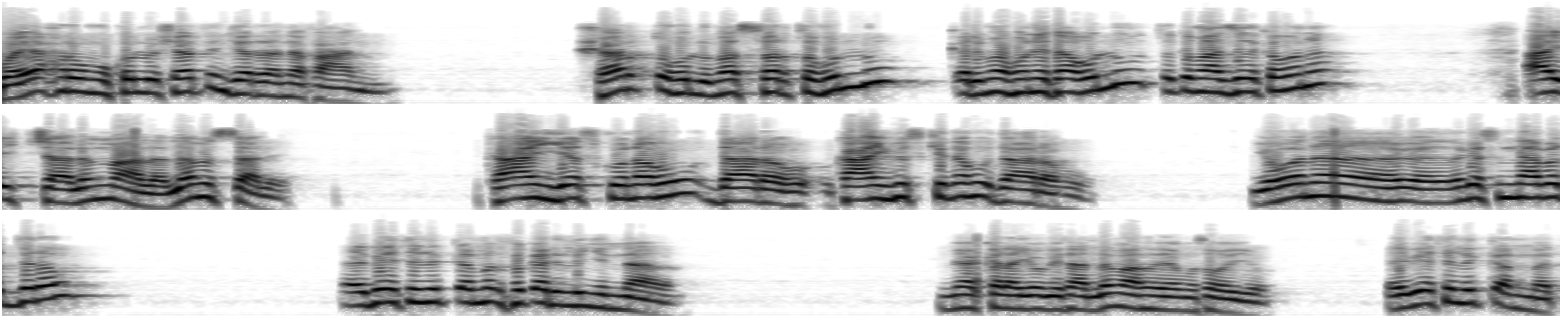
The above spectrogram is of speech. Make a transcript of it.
ويحرم كل شرط جر نفعا ሸርጥ ሁሉ መስፈርት ሁሉ ቅድመ ሁኔታ ሁሉ ጥቅም አዘል ከሆነ አይቻልም አለ። ለምሳሌ ከአን የስኩነሁ ዳረሁ ከአን ይስኪነሁ ዳረሁ። የሆነ ነገር ስናበድረው ቤት ልቀመጥ ፍቀድልኝና የሚያከራየው ቤት አለ ማለት ነው ሰውየው። ቤት ልቀመጥ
